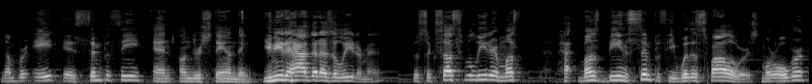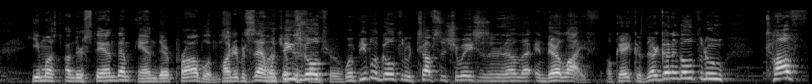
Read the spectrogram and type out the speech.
Number eight is sympathy and understanding. You need to have that as a leader, man. The successful leader must ha- must be in sympathy with his followers. Moreover, he must understand them and their problems. Hundred percent. When things go, true. when people go through tough situations in their, in their life, okay, because they're gonna go through tough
